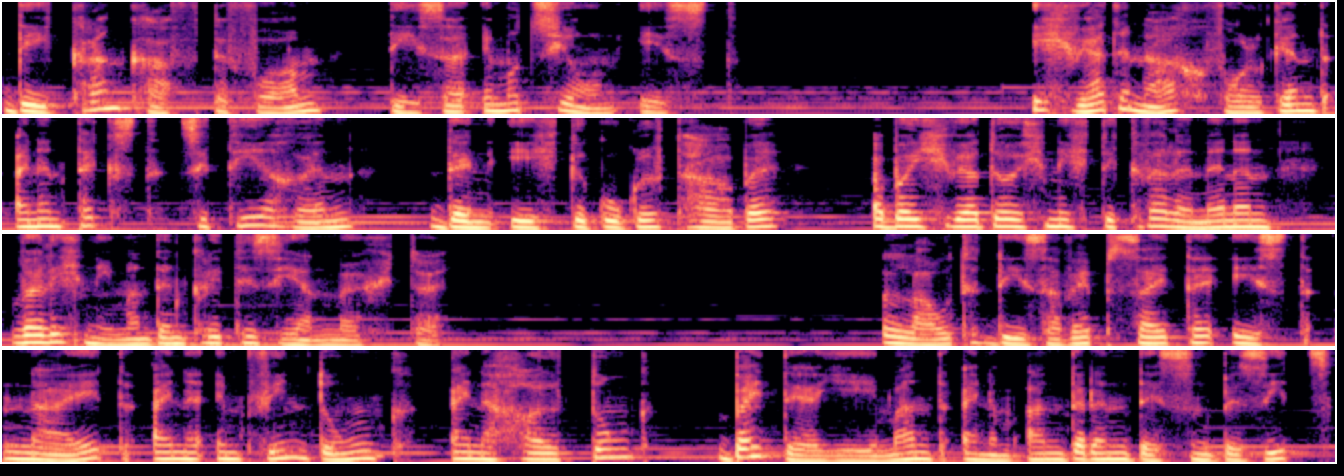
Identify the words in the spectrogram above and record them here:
die krankhafte Form dieser Emotion ist. Ich werde nachfolgend einen Text zitieren, den ich gegoogelt habe, aber ich werde euch nicht die Quelle nennen, weil ich niemanden kritisieren möchte. Laut dieser Webseite ist Neid eine Empfindung, eine Haltung, bei der jemand einem anderen dessen Besitz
